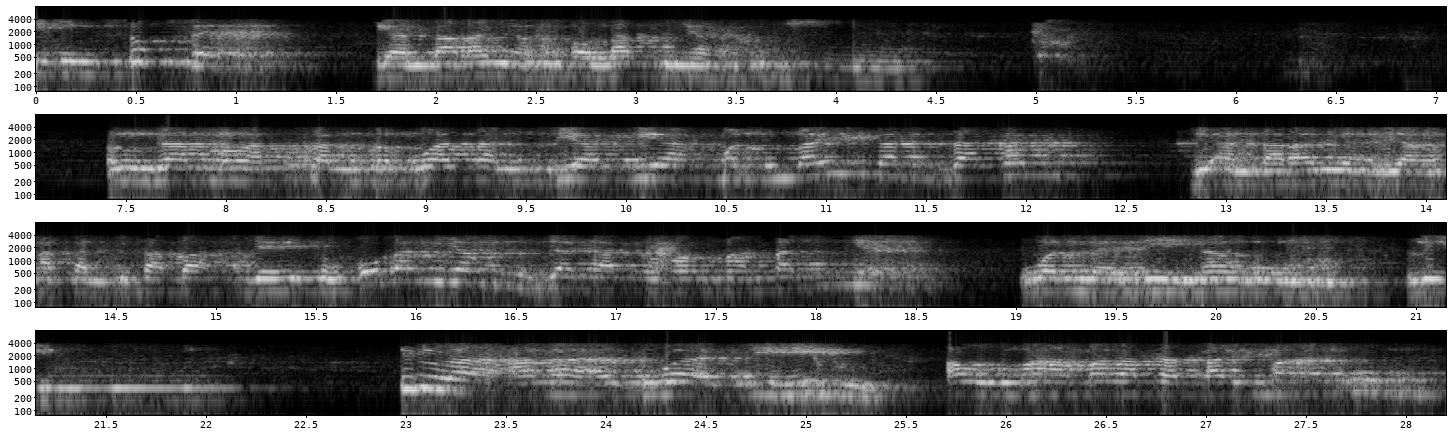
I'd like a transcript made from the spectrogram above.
ingin sukses di antaranya sholatnya khusyuk. Enggan melakukan perbuatan sia-sia menunaikan zakat di antaranya yang akan kita bahas yaitu orang yang menjaga kehormatannya. Walladzina hum illa ala azwajihim aw ma malakat aymanuhum.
